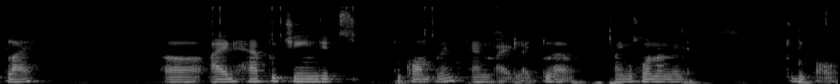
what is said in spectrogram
apply. Uh, I'd have to change its to components and I'd like to have minus 100 to the power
